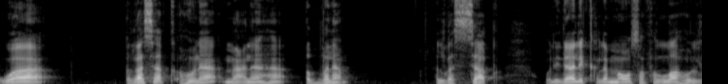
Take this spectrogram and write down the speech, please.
وغسق هنا معناها الظلام الغساق. ولذلك لما وصف الله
